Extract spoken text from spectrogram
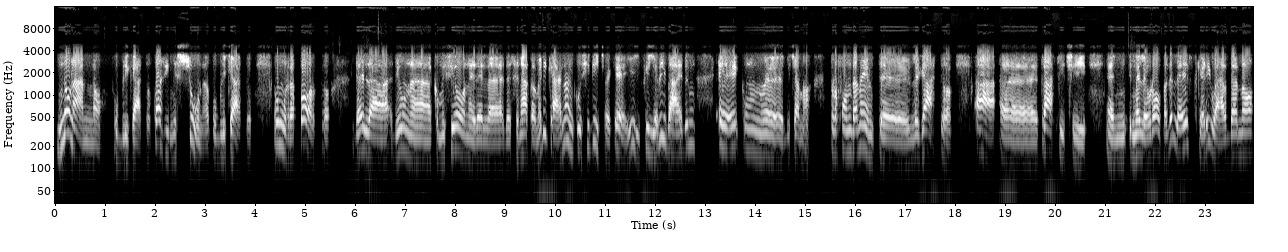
Non hanno pubblicato, quasi nessuno ha pubblicato un rapporto della, di una commissione del, del, Senato americano in cui si dice che il figlio di Biden è con, eh, diciamo, profondamente legato a eh, traffici eh, nell'Europa dell'Est che riguardano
